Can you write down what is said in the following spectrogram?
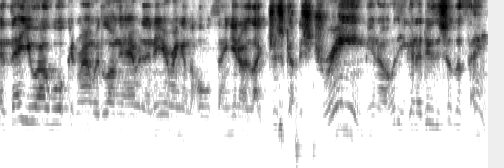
And there you are walking around with long hair and an earring and the whole thing, you know, like just got this dream, you know, that you're going to do this other thing.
